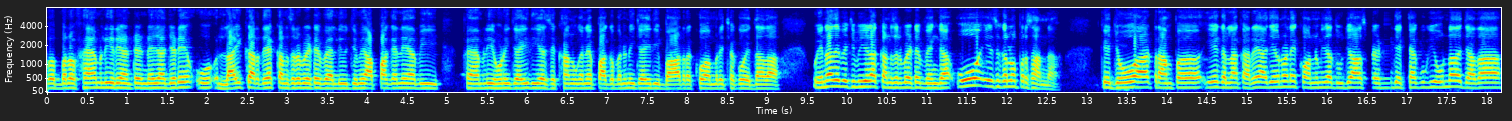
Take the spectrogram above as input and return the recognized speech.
ਮਤਲਬ ਫੈਮਿਲੀ ਓਰੀਐਂਟਡ ਨੇ ਜਾਂ ਜਿਹੜੇ ਉਹ ਲਾਈਕ ਕਰਦੇ ਆ ਕੰਜ਼ਰਵੇਟਿਵ ਵੈਲਿਊ ਜਿਵੇਂ ਆਪਾਂ ਕਹਿੰਦੇ ਆ ਵੀ ਫੈਮਿਲੀ ਹੋਣੀ ਚਾਹੀਦੀ ਆ, ਸਿੱਖਾਂ ਨੂੰ ਕਹਿੰਦੇ ਪੱਗ ਬੰਨਣੀ ਚਾਹੀਦੀ, ਬਾੜ ਰੱਖੋ, ਅੰਮ੍ਰਿਤ ਛਕੋ ਇਦਾਂ ਦਾ। ਉਹ ਇਹਨਾਂ ਦੇ ਵਿੱਚ ਵੀ ਜਿਹੜਾ ਕੰਜ਼ਰਵੇਟਿਵ ਵਿੰਗ ਆ, ਉਹ ਇਸ ਗੱਲੋਂ ਪ੍ਰਸੰਨ ਆ ਕਿ ਜੋ ਆ ਟਰੰਪ ਇਹ ਗੱਲਾਂ ਕਰ ਰਿਹਾ, ਅਜੇ ਉਹਨਾਂ ਨੇ ਇਕਨੋਮੀ ਦਾ ਦੂਜਾ ਐਸਪੈਕਟ ਨਹੀਂ ਦੇਖਿਆ ਕਿਉਂਕਿ ਉਹਨਾਂ ਦਾ ਜ਼ਿਆਦਾ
